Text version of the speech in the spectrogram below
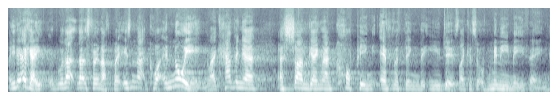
And you think, okay, well, that, that's fair enough, but isn't that quite annoying? Like having a, a son going around copying everything that you do. It's like a sort of mini me thing.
